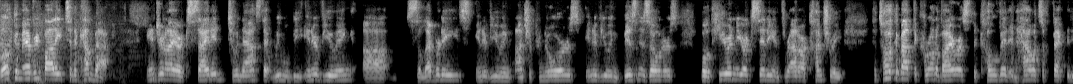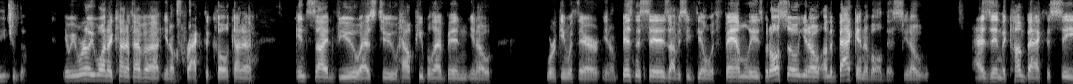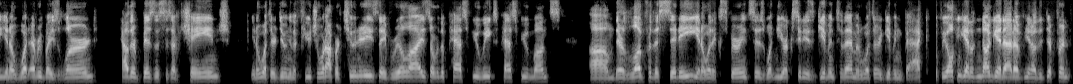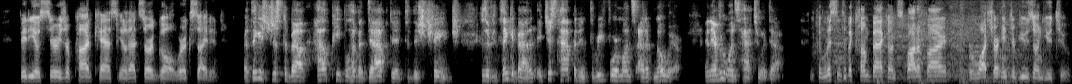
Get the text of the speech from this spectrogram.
Welcome, everybody, to the comeback. Andrew and I are excited to announce that we will be interviewing uh, celebrities, interviewing entrepreneurs, interviewing business owners, both here in New York City and throughout our country, to talk about the coronavirus, the COVID, and how it's affected each of them. Yeah, we really want to kind of have a you know practical kind of inside view as to how people have been you know working with their you know businesses obviously dealing with families but also you know on the back end of all this you know as in the comeback to see you know what everybody's learned how their businesses have changed you know what they're doing in the future what opportunities they've realized over the past few weeks past few months um, their love for the city you know what experiences what new york city has given to them and what they're giving back. If we all can get a nugget out of you know the different video series or podcasts you know that's our goal. We're excited I think it's just about how people have adapted to this change. Because if you think about it, it just happened in three, four months out of nowhere, and everyone's had to adapt. You can listen to the comeback on Spotify or watch our interviews on YouTube.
